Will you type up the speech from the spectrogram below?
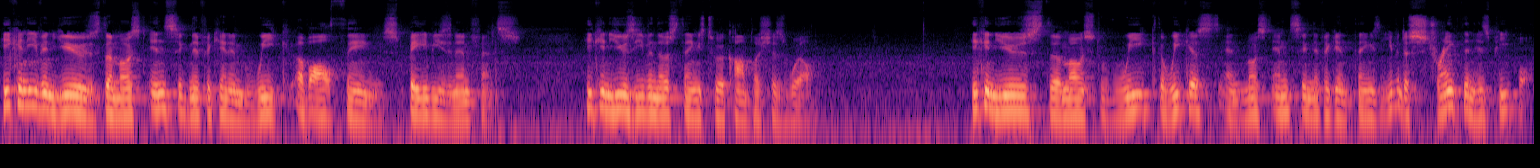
he can even use the most insignificant and weak of all things, babies and infants. He can use even those things to accomplish his will. He can use the most weak, the weakest and most insignificant things, even to strengthen his people,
